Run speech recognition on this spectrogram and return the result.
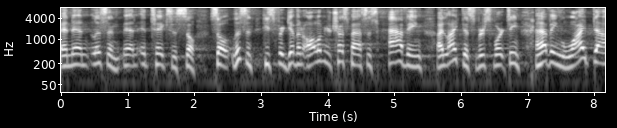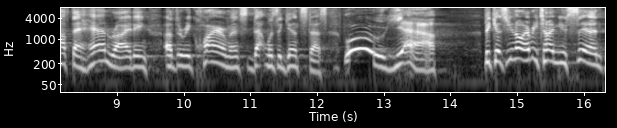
And then listen, man, it takes us so. So listen, he's forgiven all of your trespasses, having, I like this, verse 14, having wiped out the handwriting of the requirements that was against us. Woo, yeah. Because you know, every time you sin,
